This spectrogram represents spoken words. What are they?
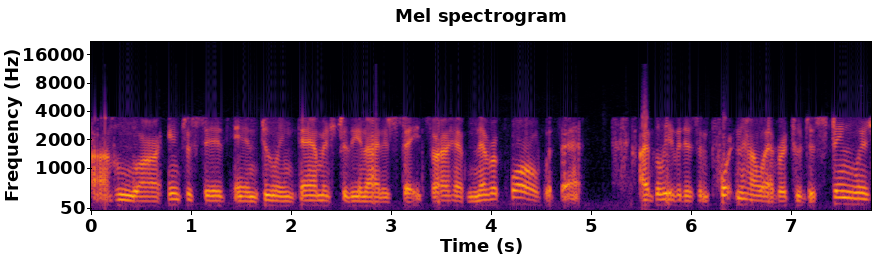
uh, who are interested in doing damage to the United States. I have never quarreled with that. I believe it is important, however, to distinguish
